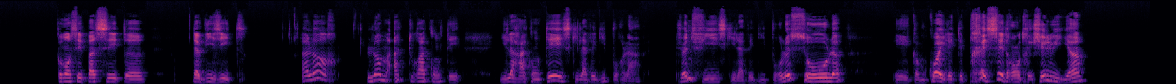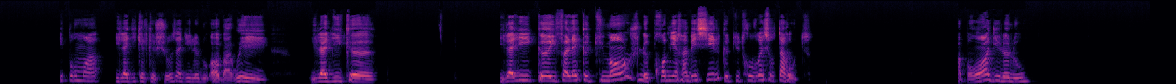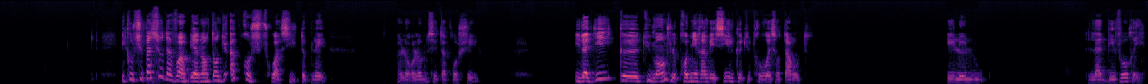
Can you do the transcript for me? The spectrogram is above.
Comment s'est passée ta, ta visite? Alors, l'homme a tout raconté. Il a raconté ce qu'il avait dit pour la jeune fille, ce qu'il avait dit pour le saule, et comme quoi il était pressé de rentrer chez lui, hein. Et pour moi, il a dit quelque chose, a dit le loup. Oh bah oui, il a dit que. Il a dit qu'il fallait que tu manges le premier imbécile que tu trouverais sur ta route. Ah bon, a dit le loup. Écoute, je suis pas sûr d'avoir bien entendu. Approche-toi, s'il te plaît. Alors l'homme s'est approché. Il a dit que tu manges le premier imbécile que tu trouverais sur ta route. Et le loup l'a dévoré.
